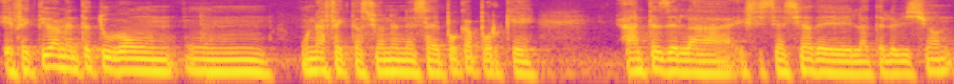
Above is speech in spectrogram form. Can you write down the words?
Efectivamente tuvo una afectación en esa época porque antes de la existencia de la televisión,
